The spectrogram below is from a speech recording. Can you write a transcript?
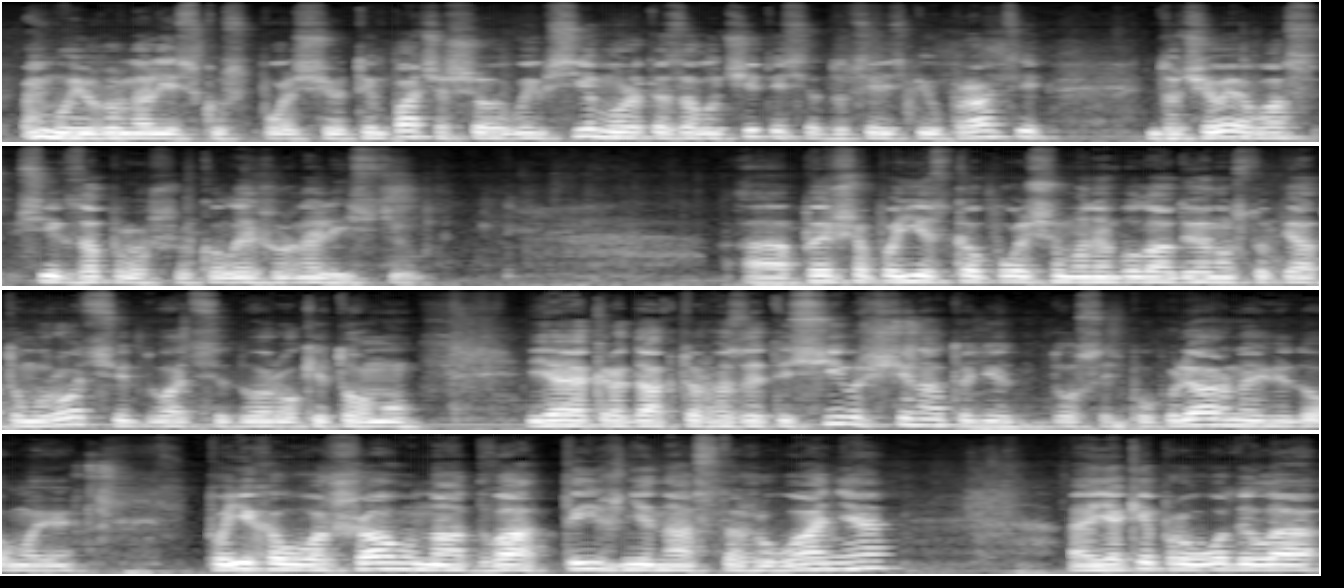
мою журналістську з Польщею, тим паче, що ви всі можете залучитися до цієї співпраці, до чого я вас всіх запрошую, колег журналістів. Перша поїздка в Польщу в мене була в 95-му році, 22 роки тому. Я як редактор газети Сіверщина, тоді досить популярної, відомої, поїхав у Варшаву на два тижні на стажування, е, яке проводила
